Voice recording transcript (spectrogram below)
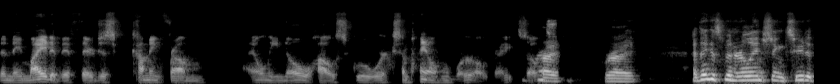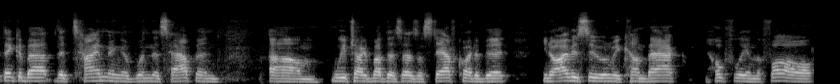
than they might have if they're just coming from i only know how school works in my own world right? So right right. I think it's been really interesting too to think about the timing of when this happened. Um, we've talked about this as a staff quite a bit. You know obviously when we come back hopefully in the fall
